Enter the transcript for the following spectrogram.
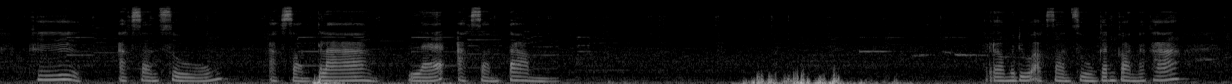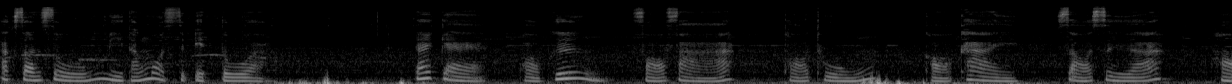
ๆ คือ อักษรสูง อักษรกลาง และอักษรต่ำ เรามาดูอักษรสูงกันก่อนนะคะ อักษรสูงมีทั้งหมด 11 ตัว ได้แก่ผอพึ่ง ฝอฝา ถอถุง ขอไข่ สอเสือ หอ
